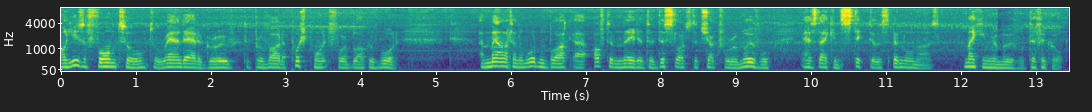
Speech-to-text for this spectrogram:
I'll use a form tool to round out a groove to provide a push point for a block of wood. A mallet and a wooden block are often needed to dislodge the chuck for removal as they can stick to the spindle nose, making removal difficult.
